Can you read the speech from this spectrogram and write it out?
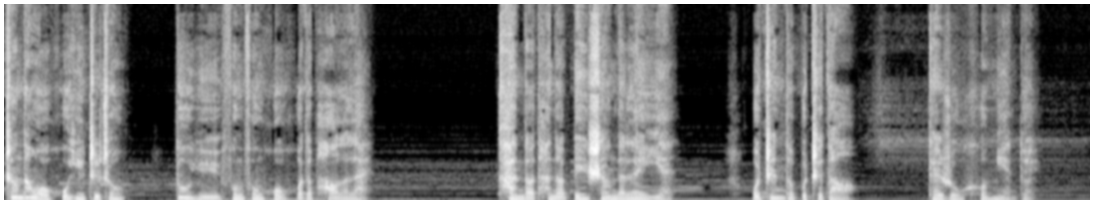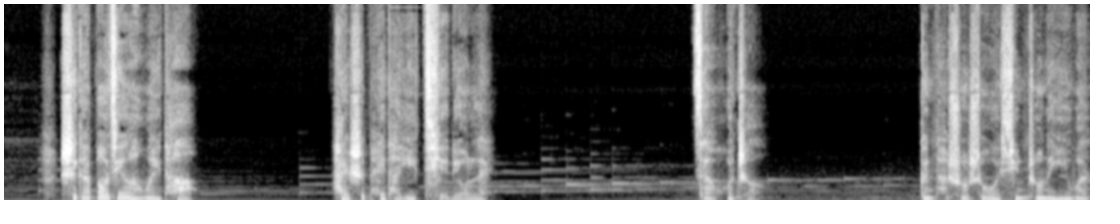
正当我狐疑之中，杜宇风风火火的跑了来。看到他那悲伤的泪眼，我真的不知道该如何面对，是该报警安慰他，还是陪他一起流泪？再或者，跟他说说我心中的疑问？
